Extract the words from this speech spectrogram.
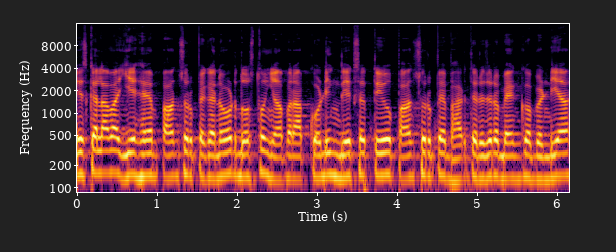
इसके अलावा ये है पाँच सौ रुपये का नोट दोस्तों, यहाँ पर आप कोडिंग देख सकते हो, पाँच सौ रुपये भारतीय रिज़र्व बैंक ऑफ़ इंडिया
